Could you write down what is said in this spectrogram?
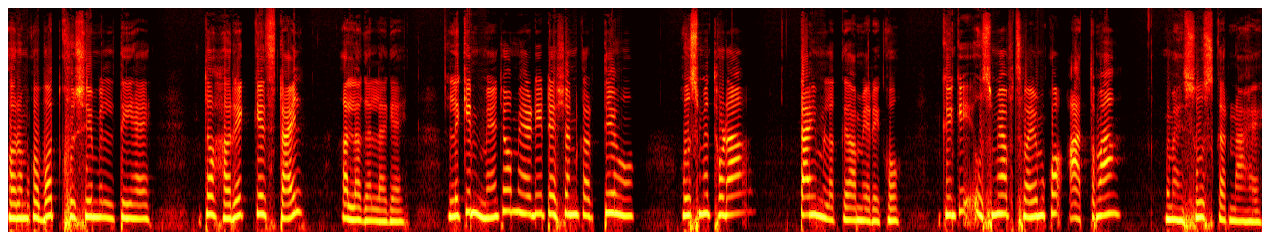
और हमको बहुत खुशी मिलती है। तो हर एक के स्टाइल अलग अलग है। लेकिन मैं जो मेडिटेशन करती हूँ, उसमें थोड़ा टाइम लग गया मेरे को, क्योंकि उसमें अब स्वयं को आत्मा महसूस करना है।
